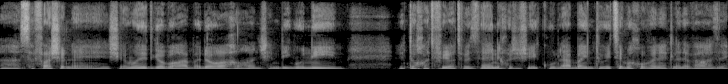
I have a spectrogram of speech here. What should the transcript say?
השפה של, שמאוד התגברה בדור האחרון, של ניגונים לתוך התפילות וזה, אני חושב שהיא כולה באינטואיציה מכוונת לדבר הזה.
